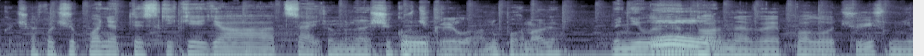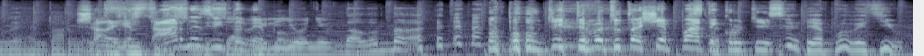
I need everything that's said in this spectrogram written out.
вкачав. Я хочу поняти, скільки я цей. Що мене ще круті крила. А ну погнав я. Мені легендарне випало. Чуєш, мені легендарне. Ще легендарне звідти випало? мільйонів дало, да. Обалдеть, тебе тут ще пати круті. Я полетів.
